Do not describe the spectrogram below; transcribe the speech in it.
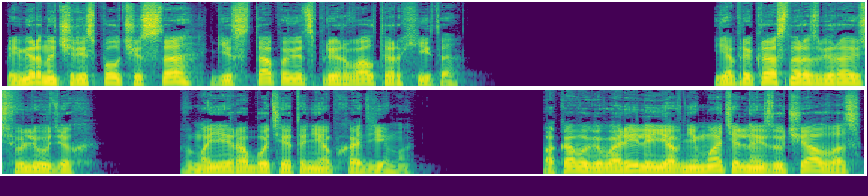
Примерно через полчаса гестаповец прервал Терхита. «Я прекрасно разбираюсь в людях. В моей работе это необходимо. Пока вы говорили, я внимательно изучал вас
